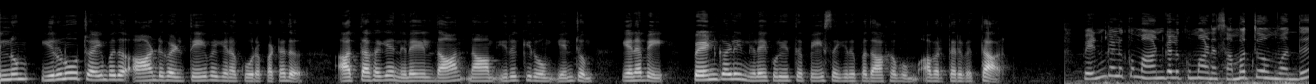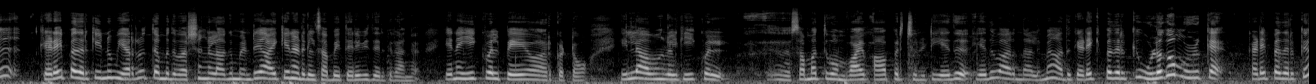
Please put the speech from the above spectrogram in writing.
இன்னும் இருநூற்றி ஐம்பது ஆண்டுகள் தேவை என கூறப்பட்டது. அத்தகைய நிலையில்தான் நாம் இருக்கிறோம் என்றும் எனவே பெண்களின் நிலை குறித்து பேச இருப்பதாகவும் அவர் தெரிவித்தார். பெண்களுக்கும் ஆண்களுக்குமான சமத்துவம் வந்து கிடைப்பதற்கு இன்னும் இரநூத்தம்பது வருஷங்கள் ஆகும் என்று ஐக்கிய நாடுகள் சபை தெரிவித்திருக்கிறாங்க. ஏன்னா ஈக்குவல் பேயாக இருக்கட்டும் இல்லை அவங்களுக்கு ஈக்குவல் சமத்துவம் வாய் ஆப்பர்ச்சுனிட்டி எது எதுவாக இருந்தாலுமே அது கிடைப்பதற்கு உலகம் முழுக்க கிடைப்பதற்கு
